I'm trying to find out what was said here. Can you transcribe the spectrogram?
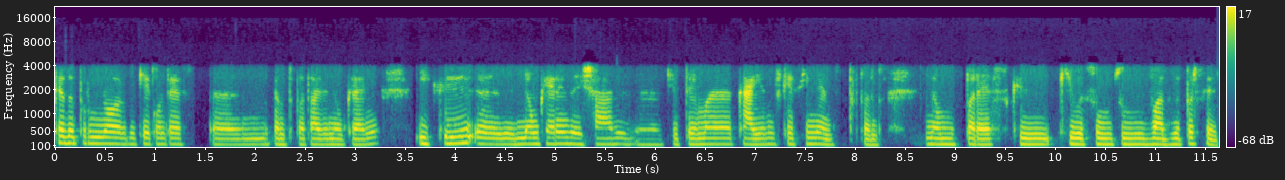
cada pormenor do que acontece uh, no campo de batalha na Ucrânia e que uh, não querem deixar uh, que o tema caia no esquecimento. Portanto, não me parece que, que o assunto vá desaparecer.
